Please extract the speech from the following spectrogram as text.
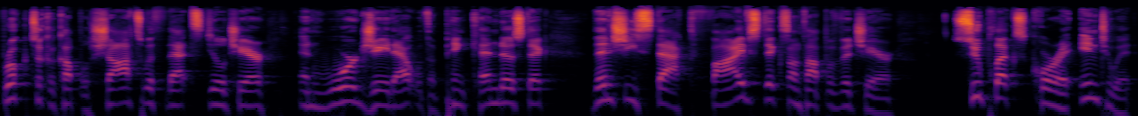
Brooke took a couple shots with that steel chair and wore Jade out with a pink kendo stick. Then she stacked five sticks on top of a chair, suplexed Cora into it,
